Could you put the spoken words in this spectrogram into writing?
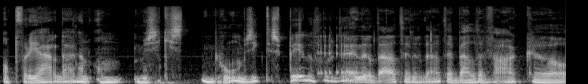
op verjaardagen om muziek, gewoon muziek te spelen voor uh, Inderdaad, inderdaad. Hij belde vaak, uh,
